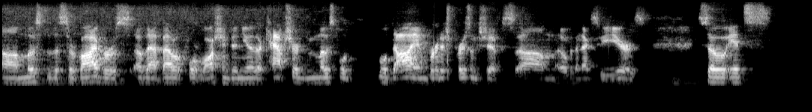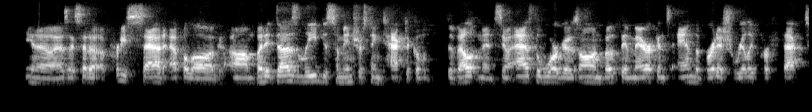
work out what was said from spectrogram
Um, most of the survivors of that battle at Fort Washington, you know, they're captured. Most will will die in British prison ships um, over the next few years. So it's, you know, as I said, a, a pretty sad epilogue. Um, but it does lead to some interesting tactical developments. You know, as the war goes on, both the Americans and the British really perfect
